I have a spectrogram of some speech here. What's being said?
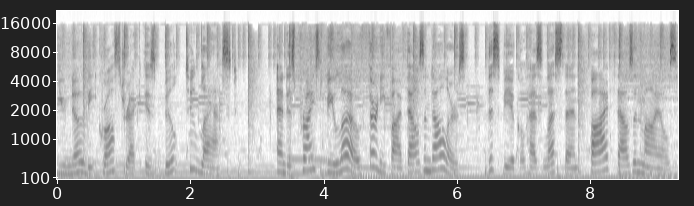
you know the Crosstrek is built to last and is priced below $35,000. This vehicle has less than 5,000 miles.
